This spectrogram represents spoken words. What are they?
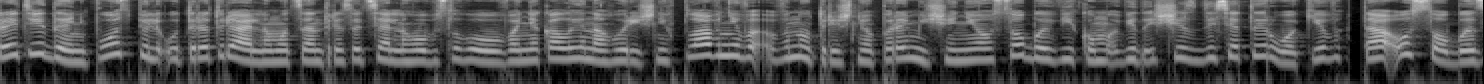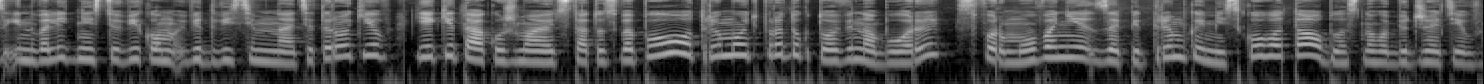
Третій день поспіль у територіальному центрі соціального обслуговування Калина горішніх плавнів внутрішньо переміщені особи віком від 60 років та особи з інвалідністю віком від 18 років, які також мають статус ВПО, отримують продуктові набори, сформовані за підтримки міського та обласного бюджетів.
